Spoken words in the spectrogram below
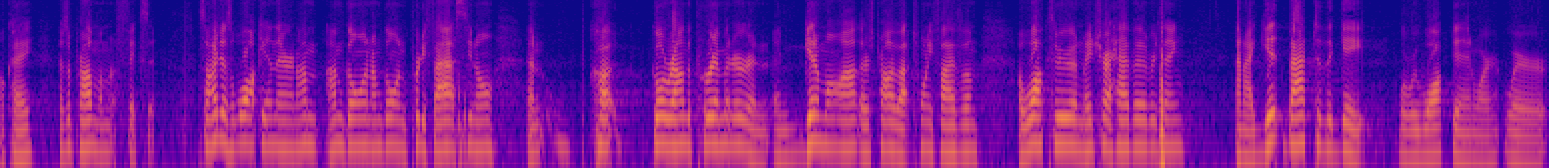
Okay? There's a problem. I'm going to fix it. So I just walk in there and I'm, I'm going, I'm going pretty fast, you know, and go around the perimeter and, and get them all out. There's probably about 25 of them. I walk through and make sure I have everything. And I get back to the gate where we walked in, where, where,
